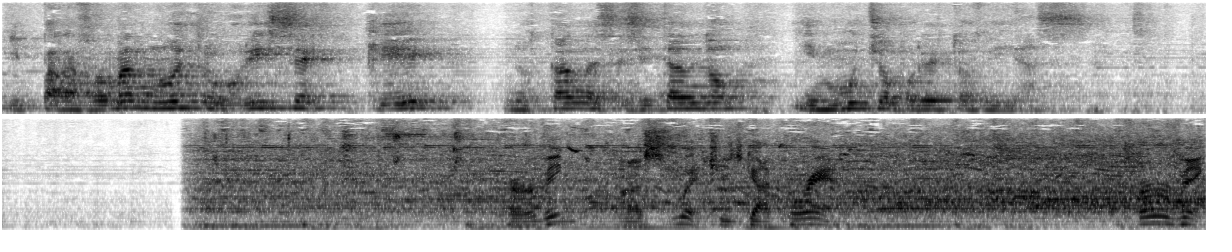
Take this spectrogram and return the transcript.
y para formar nuestros gurises que nos están necesitando y mucho por estos días. Irving on a switch, he's got Grant. Irving,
